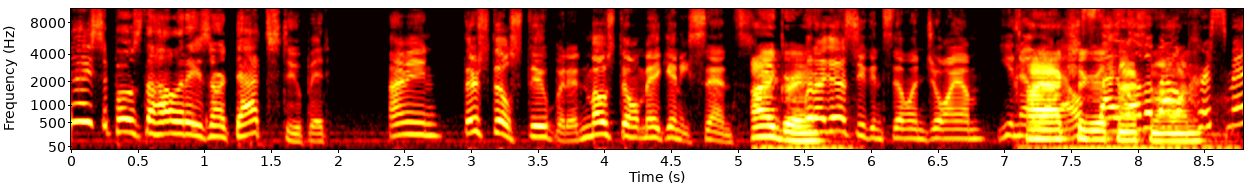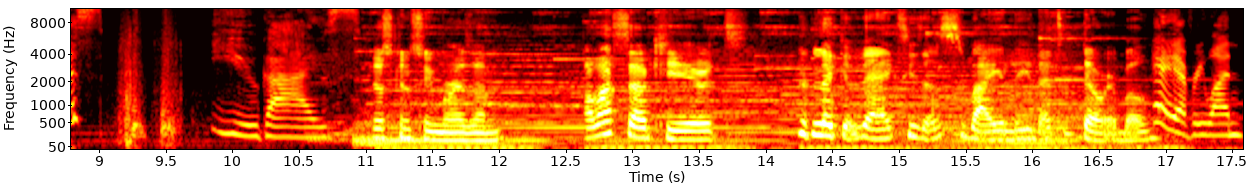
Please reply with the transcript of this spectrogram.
I suppose the holidays aren't that stupid. I mean, they're still stupid, and most don't make any sense. I agree. But I guess you can still enjoy them. You know I what actually else agree with I love Max on that about one. Christmas? You guys. Just consumerism. Oh, that's so cute. Look at Max, he's so smiley. That's adorable. Hey everyone!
